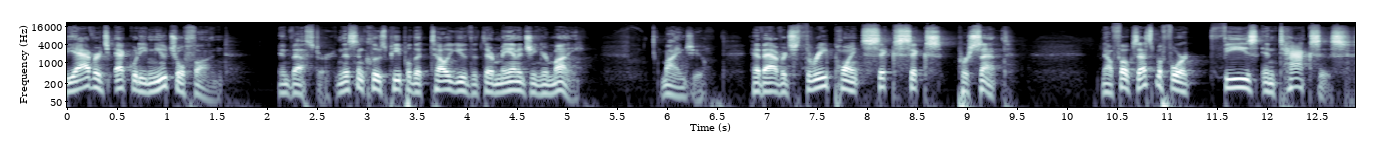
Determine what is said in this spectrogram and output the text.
The average equity mutual fund investor, and this includes people that tell you that they're managing your money, mind you, have averaged 3.66%. Now, folks, that's before fees and taxes.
